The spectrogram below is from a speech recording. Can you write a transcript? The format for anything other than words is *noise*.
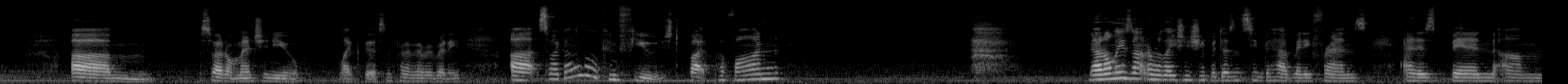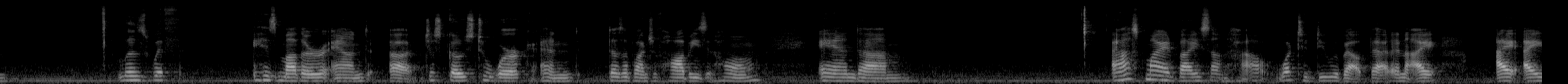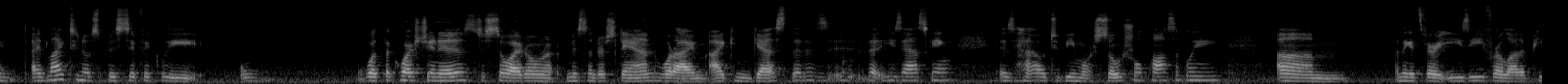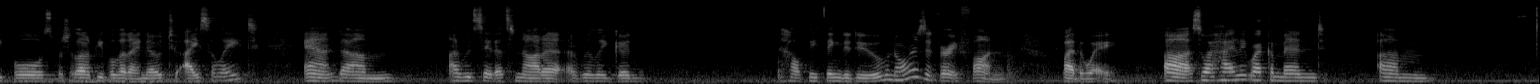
um, so I don't mention you like this in front of everybody. Uh, so I got a little confused, but Pavan *sighs* not only is not in a relationship, but doesn't seem to have many friends, and has been um, lives with his mother and uh, just goes to work and does a bunch of hobbies at home, and um, asked my advice on how what to do about that, and I. I, I, I'd like to know specifically what the question is, just so I don't misunderstand what I'm, I can guess that is, that he's asking, is how to be more social possibly. Um, I think it's very easy for a lot of people, especially a lot of people that I know, to isolate. And um, I would say that's not a, a really good, healthy thing to do, nor is it very fun, by the way. Uh, so I highly recommend um,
